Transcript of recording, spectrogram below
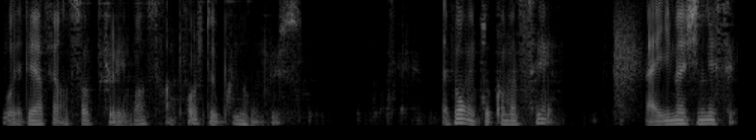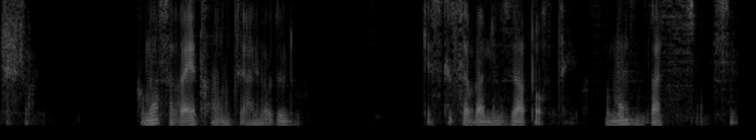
pour aider à faire en sorte que les mains se rapprochent de plus en plus. D'abord, on peut commencer à imaginer cet état. Comment ça va être à l'intérieur de nous? Qu'est-ce que ça va nous apporter? Comment on va se sentir?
